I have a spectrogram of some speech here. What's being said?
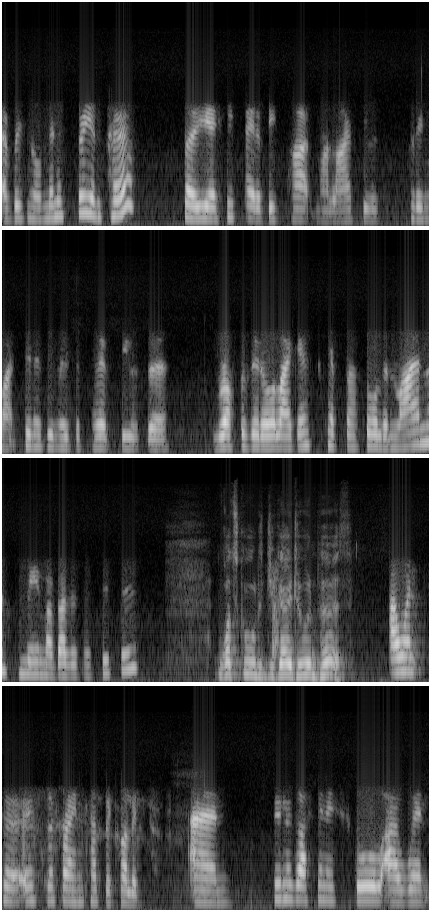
Aboriginal Ministry in Perth. So yeah, she played a big part in my life. She was pretty much, as soon as we moved to Perth, she was the rock of it all, I guess, kept us all in line, me and my brothers and sisters. What school did you go to in Perth? I went to Ursula Frayne Catholic College, and as soon as I finished school, I went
